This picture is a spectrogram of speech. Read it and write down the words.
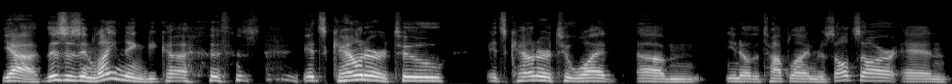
yeah, this is enlightening because it's counter to it's counter to what um, you know the top line results are. And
